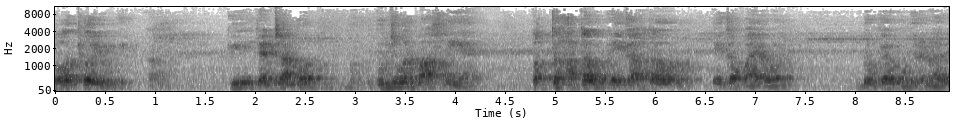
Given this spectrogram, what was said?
हठ योगी. की ज्यांच्या अंगावर गुंजवर मास नाही आहे फक्त हातावर एका हातावर एका पायावर डोक्यावर उभे राहणारे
